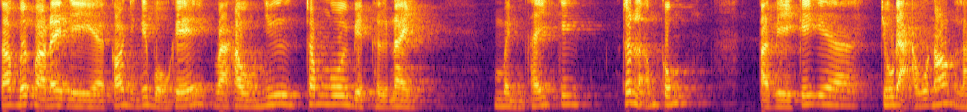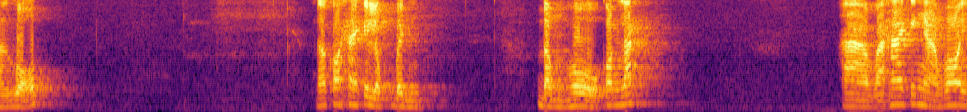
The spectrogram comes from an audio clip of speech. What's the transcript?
Đó, bước vào đây thì ờ, có những cái bộ ghế và hầu như trong ngôi biệt thự này mình thấy cái rất là ấm cúng tại vì cái ờ, chủ đạo của nó là gỗ. Nó có hai cái lục bình, đồng hồ con lắc. À và hai cái ngà voi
